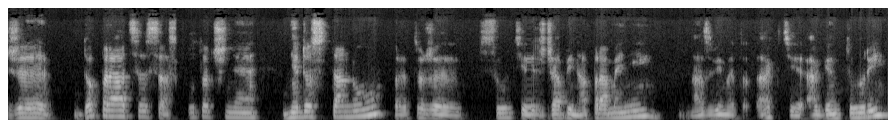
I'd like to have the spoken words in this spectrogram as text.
že do práce sa skutočne nedostanú, pretože sú tie žaby na pramení, nazvime to tak, tie agentúry,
